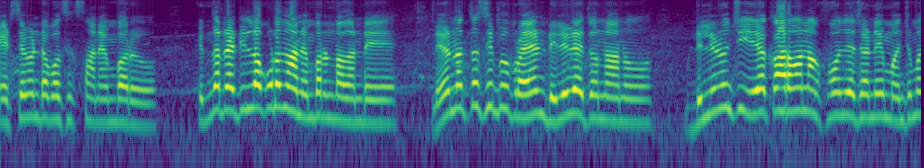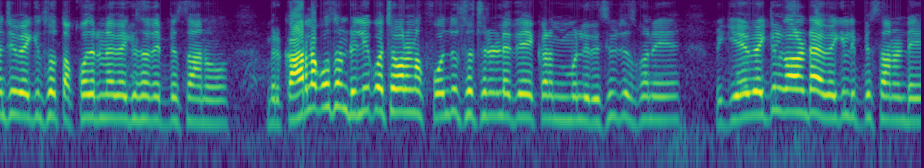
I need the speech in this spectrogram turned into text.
eight seven double six నా నెంబరు. కింద టైటిల్లో కూడా నా నెంబర్ ఉంటుందండి నేను వచ్చేసి ఇప్పుడు ప్రయాణం ఢిల్లీలో అవుతున్నాను. ఢిల్లీ నుంచి ఏ కార్ నాకు ఫోన్ చేయండి. మంచి మంచి వెహికల్స్ తక్కువ తిరిగిన వెహికల్స్ తెప్పిస్తాను. మీరు కార్ల కోసం ఢిల్లీకి వచ్చే వాళ్ళు నాకు ఫోన్ చేసి వచ్చినట్లయితే ఇక్కడ మిమ్మల్ని రిసీవ్ చేసుకొని మీకు ఏ వెహికల్ కావాలంటే ఆ వెహికల్ ఇప్పిస్తానండి.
